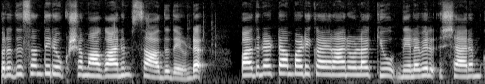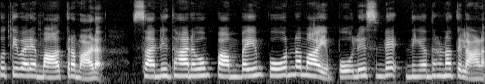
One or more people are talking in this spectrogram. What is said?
പ്രതിസന്ധി രൂക്ഷമാകാനും സാധ്യതയുണ്ട്. പതിനെട്ടാം പടി കയറാനുള്ള ക്യൂ നിലവിൽ ശരംകുത്തി വരെ മാത്രമാണ്. സന്നിധാനവും പമ്പയും പൂർണമായും പോലീസിന്റെ നിയന്ത്രണത്തിലാണ്.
